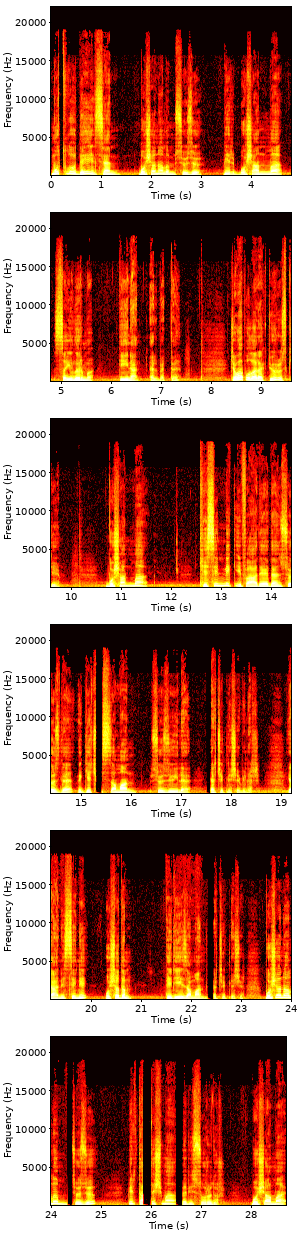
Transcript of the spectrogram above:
Mutlu değilsen boşanalım sözü bir boşanma sayılır mı dinen elbette. Cevap olarak diyoruz ki boşanma kesinlik ifade eden sözle ve geçmiş zaman sözüyle gerçekleşebilir. Yani seni boşadım dediği zaman gerçekleşir. Boşanalım sözü bir tartışma ve bir sorudur. Boşama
